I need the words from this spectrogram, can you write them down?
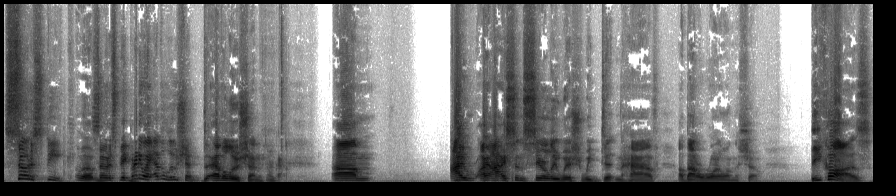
So to speak. So to speak. But anyway, evolution. the evolution. Okay. Um, I, I I sincerely wish we didn't have a battle royal on the show because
